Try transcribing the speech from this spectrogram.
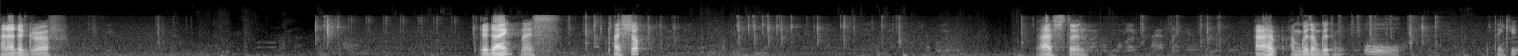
Another graph. They're dying? Nice. I shock. I have stun. I have, I'm good, I'm good. Oh, thank you.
